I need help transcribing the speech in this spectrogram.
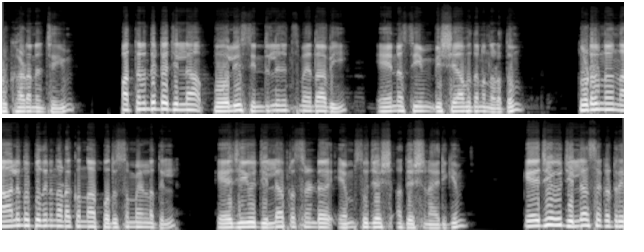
ഉദ്ഘാടനം ചെയ്യും. പത്തനംതിട്ട ജില്ലാ പോലീസ് ഇന്റലിജൻസ് മേധാവി എ നസീം വിഷയാവതരണം നടത്തും. തുടർന്ന് നാല് മുപ്പതിന് നടക്കുന്ന പൊതുസമ്മേളനത്തിൽ കെ ജി യു ജില്ലാ പ്രസിഡന്റ് എം സുജേഷ് അധ്യക്ഷനായിരിക്കും. കെ ജി യു ജില്ലാ സെക്രട്ടറി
